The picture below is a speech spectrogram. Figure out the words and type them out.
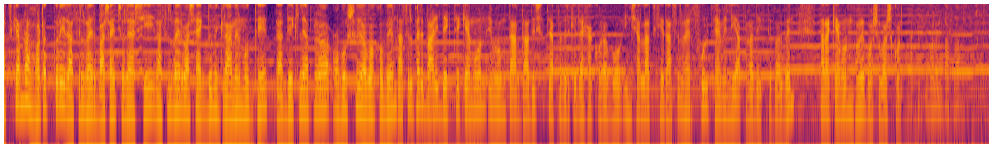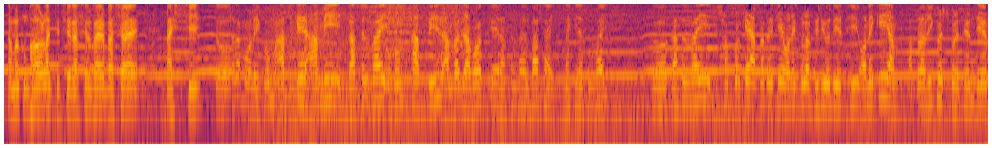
আজকে আমরা হঠাৎ করে রাসেল ভাইয়ের বাসায় চলে আসি। রাসেল ভাইয়ের বাসা একদমই গ্রামের মধ্যে। তা দেখলে আপনারা অবশ্যই অবাক হবেন। রাসেল ভাইয়ের বাড়ি দেখতে কেমন এবং তার দাদির সাথে আপনাদেরকে দেখা করাবো। ইনশাল্লাহ আজকে রাসেল ভাইয়ের ফুল ফ্যামিলি আপনারা দেখতে পারবেন। তারা কেমন ভাবে বসবাস করে বলেন তো আমার খুব ভালো লাগতেছে। রাসেল ভাইয়ের বাসায় আসছি তো আসসালামু আলাইকুম। আজকে আমি রাসেল ভাই এবং সাব্বির আমরা যাব আজকে রাসেল ভাইয়ের বাসায়। নাকি রাসেল ভাই? তো রাসেল ভাই সম্পর্কে আপনাদেরকে অনেকগুলো ভিডিও দিয়েছি। অনেকেই আপনারা রিকোয়েস্ট করেছেন যে,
